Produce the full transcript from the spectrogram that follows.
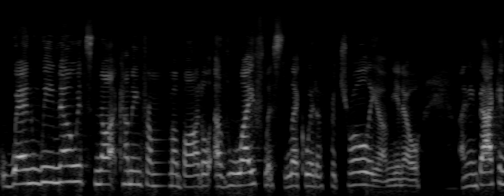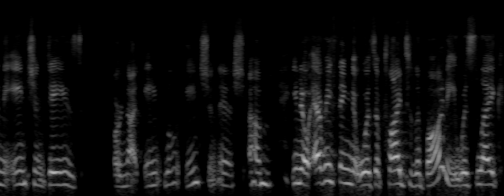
when we know it's not coming from a bottle of lifeless liquid of petroleum, you know, I mean, back in the ancient days, or not, well, ancient-ish, um, you know, everything that was applied to the body was like,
